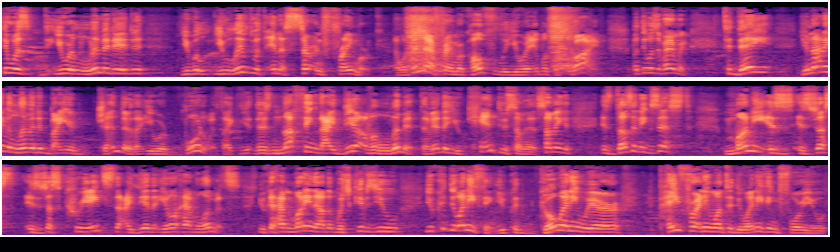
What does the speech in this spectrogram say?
There was you were limited. You, will, you lived within a certain framework, and within that framework, hopefully, you were able to thrive. But there was a framework. Today, you're not even limited by your gender that you were born with. Like, there's nothing. The idea of a limit, the idea that you can't do something, that something is doesn't exist. Money is is just is just creates the idea that you don't have limits. You can have money now that which gives you you could do anything. You could go anywhere. Pay for anyone to do anything for you.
